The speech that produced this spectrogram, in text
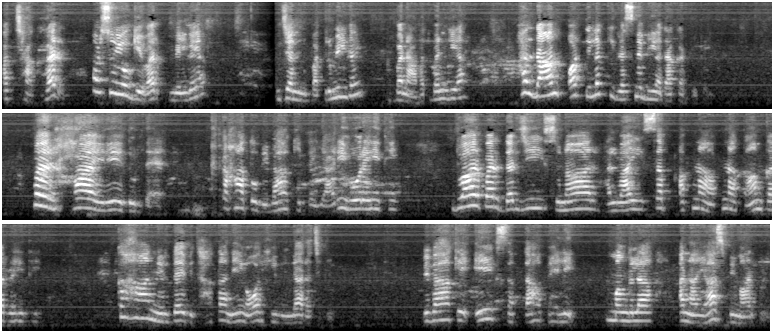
अच्छा घर और सुयोग्य वर मिल गया। जन्म पत्र मिल गए, बनावट बन गया। हलदान और तिलक की रस्में भी अदा कर दी गई। पर हाय रे दुर्दय कहा तो विवाह की तैयारी हो रही थी। द्वार पर दर्जी, सुनार, हलवाई सब अपना अपना काम कर रहे थे। कहा निर्दय विधाता ने और ही लीला रच दी। विवाह के एक सप्ताह पहले मंगला अनायास बीमार पड़ी।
